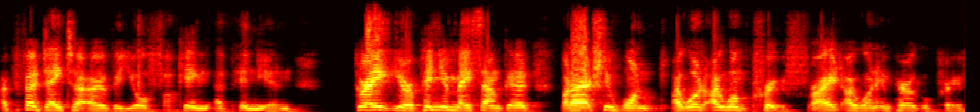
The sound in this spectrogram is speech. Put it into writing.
I prefer data over your fucking opinion. Great, your opinion may sound good, but I actually want I want I want proof, right? I want empirical proof.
